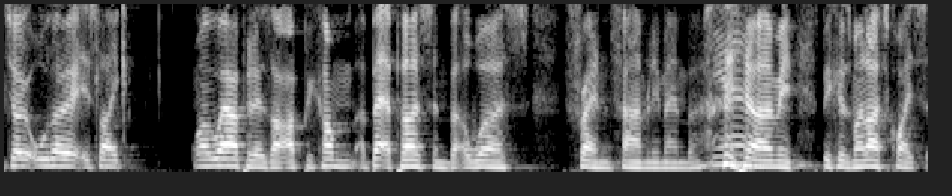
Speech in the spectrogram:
So although it's like, well, the way I put it is like I've become a better person, but a worse friend, family member. you know what I mean? Because my life's quite s-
